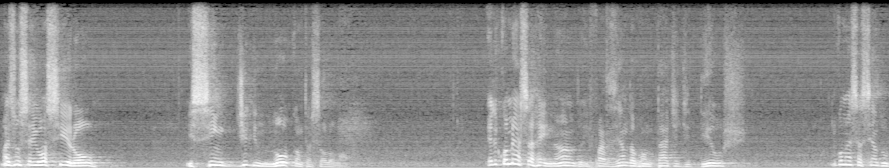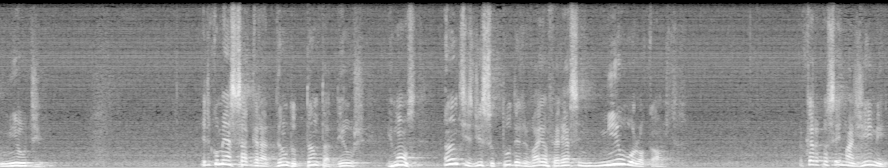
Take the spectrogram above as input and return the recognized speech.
Mas o Senhor se irou e se indignou contra Salomão. Ele começa reinando e fazendo a vontade de Deus. Ele começa sendo humilde. Ele começa agradando tanto a Deus. Irmãos, antes disso tudo, ele vai e oferece mil holocaustos. Eu quero que você imagine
